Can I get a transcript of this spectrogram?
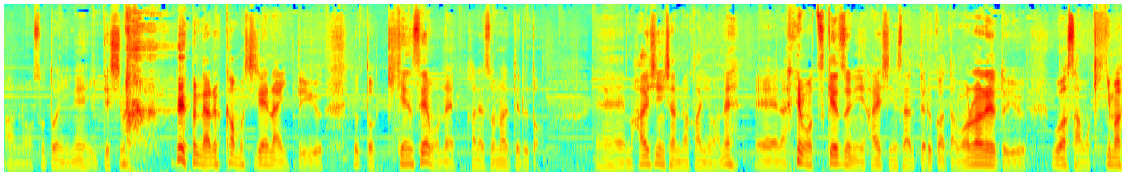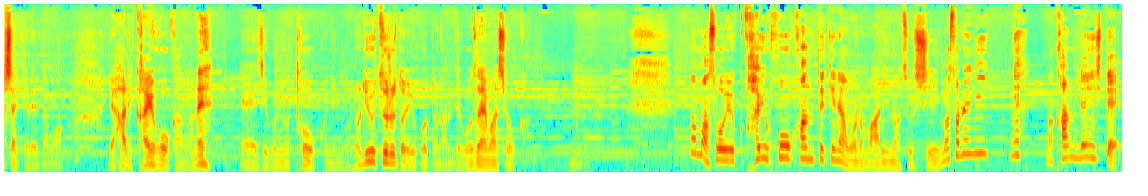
あの、外にね、行ってしまうようになるかもしれないっていう、ちょっと危険性もね、兼ね備えてると。えー、配信者の中にはね、えー、何もつけずに配信されてる方もおられるという噂も聞きましたけれども、やはり開放感がね、えー、自分のトークにも乗り移るということなんでございましょうか。うん、まあまあそういう開放感的なものもありますし、まあそれにね、まあ、関連して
